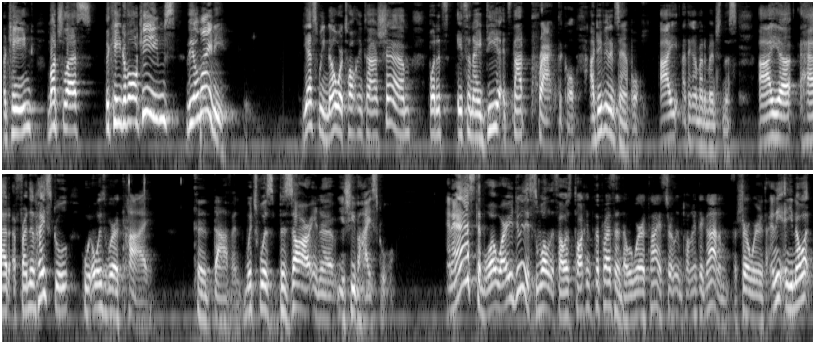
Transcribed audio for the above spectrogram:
a king, much less the king of all kings, the Almighty. Yes, we know we're talking to Hashem, but it's, it's an idea, it's not practical. I'll give you an example. I, I think I might have mentioned this. I uh, had a friend in high school who would always wear a tie to daven, which was bizarre in a yeshiva high school. And I asked him, well, why are you doing this? Well, if I was talking to the president, I would wear a tie. Certainly I'm talking to God. I'm for sure wearing a tie. And, he, and you know what?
